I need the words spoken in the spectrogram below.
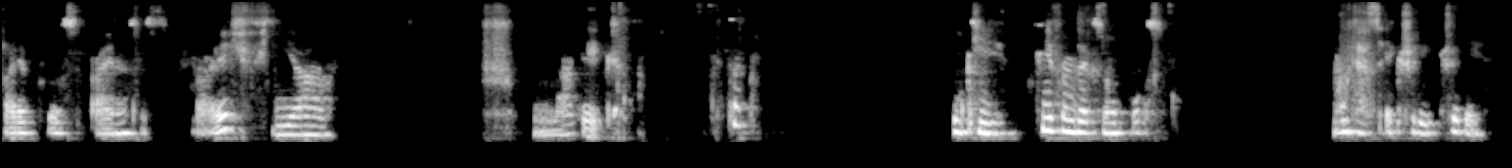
3 plus 1 ist gleich 4. Magik. Okay, 4 von 6 Notebooks. Oh, das ist actually chilly.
